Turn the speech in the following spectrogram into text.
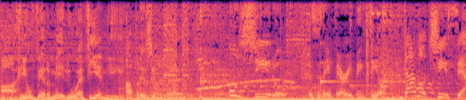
a Rio Vermelho FM apresenta O Giro. This is a very big deal. Da notícia.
